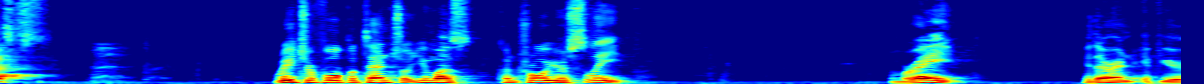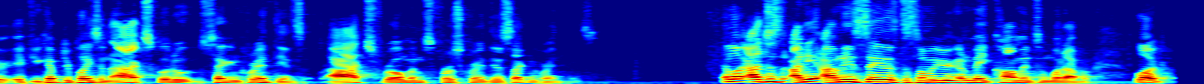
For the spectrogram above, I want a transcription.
best. Reach your full potential. You must control your sleep. Number eight. You're there, and if you're if you kept your place in Acts, go to Second Corinthians. Acts, Romans, First Corinthians, Second Corinthians. And look, I just I need, I need to say this because some of you are going to make comments and whatever. Look,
